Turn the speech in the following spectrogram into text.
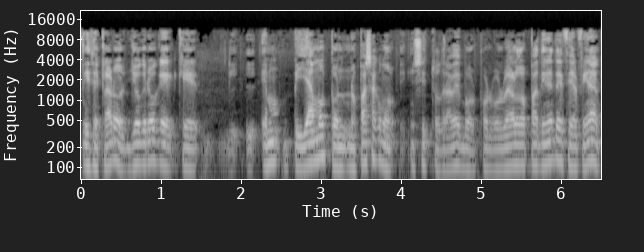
Dice, claro, yo creo que, que pillamos, pues nos pasa como, insisto, otra vez, por, volver a los dos patinetes, dice, al final,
